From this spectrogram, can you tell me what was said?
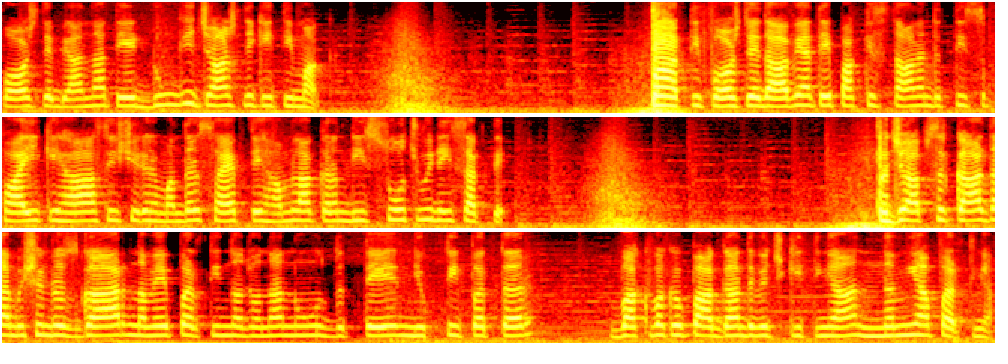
ਫੌਜ ਦੇ ਬਿਆਨਾਂ ਤੇ ਡੂੰਗੀ ਜਾਂਚ ਦੀ ਕੀਤੀ ਮੰਗ। ਭਾਰਤੀ ਫੌਜ ਦੇ ਦਾਅਵਿਆਂ ਤੇ ਪਾਕਿਸਤਾਨ ਨੇ ਦਿੱਤੀ ਸਫ਼ਾਈ, ਕਿਹਾ ਅਸੀਂ ਸ਼੍ਰੀ ਹਰਿਮੰਦਰ ਸਾਹਿਬ ਤੇ ਹਮਲਾ ਕਰਨ ਦੀ ਸੋਚ ਵੀ ਨਹੀਂ ਸਕਦੇ। ਪੰਜਾਬ ਸਰਕਾਰ ਦਾ ਮਿਸ਼ਨ ਰੋਜ਼ਗਾਰ, ਨਵੇਂ ਭਰਤੀ ਨੌਜਵਾਨਾਂ ਨੂੰ ਦਿੱਤੇ ਨਿਯੁਕਤੀ ਪੱਤਰ, ਵੱਖ-ਵੱਖ ਵਿਭਾਗਾਂ ਦੇ ਵਿੱਚ ਕੀਤੀਆਂ ਨਵੀਆਂ ਭਰਤੀਆਂ।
